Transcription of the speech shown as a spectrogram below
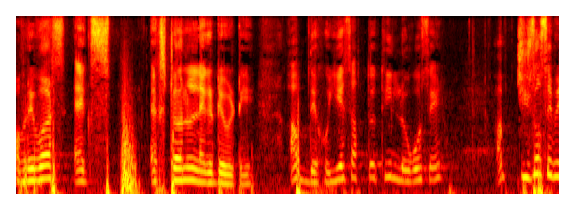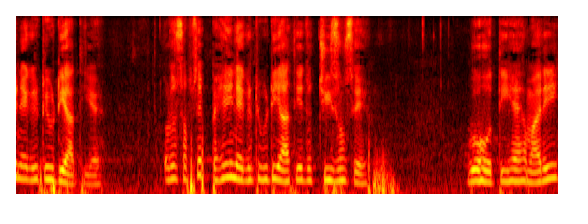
अब रिवर्स एक्स एक्सटर्नल नेगेटिविटी अब देखो ये सब तो थी लोगों से। अब चीज़ों से भी नेगेटिविटी आती है। और जो सबसे पहली नेगेटिविटी आती है जो चीज़ों से वो होती है हमारी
